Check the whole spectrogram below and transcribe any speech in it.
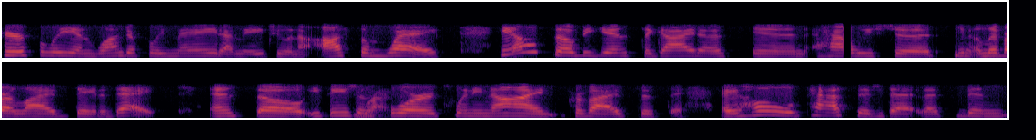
fearfully and wonderfully made, I made you in an awesome way. He also begins to guide us in how we should, you know, live our lives day to day. And so Ephesians right. four twenty nine provides just a, a whole passage that, that's been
